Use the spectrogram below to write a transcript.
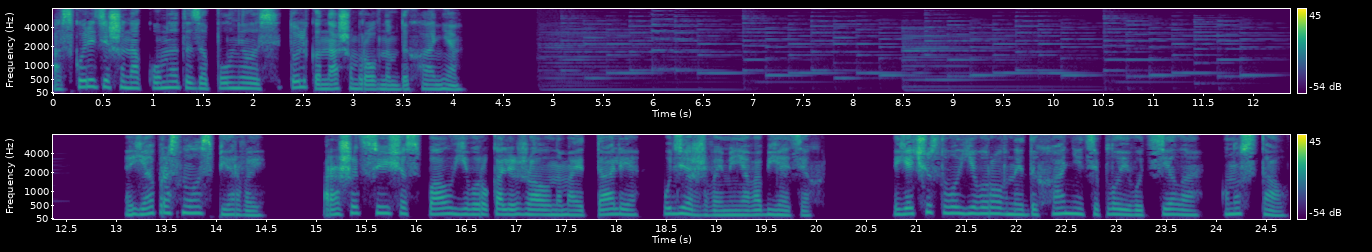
А вскоре тишина комнаты заполнилась только нашим ровным дыханием. Я проснулась первой. Рашид все еще спал, его рука лежала на моей талии, удерживая меня в объятиях. Я чувствовал его ровное дыхание, тепло его тела. Он устал.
